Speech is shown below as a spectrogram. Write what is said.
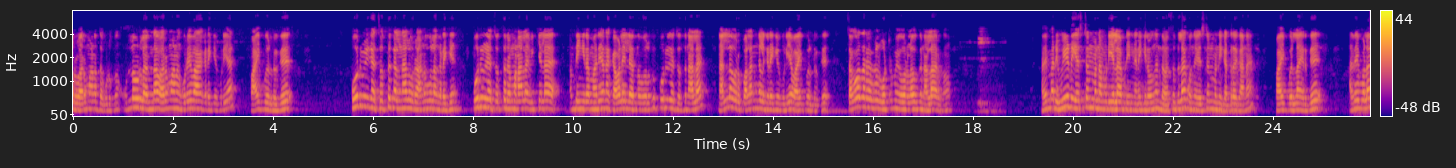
ஒரு வருமானத்தை கொடுக்கும். உள்ளூரில் இருந்தால் வருமானம் குறைவாக கிடைக்கக்கூடிய வாய்ப்புகள் இருக்குது பூர்வீக சொத்துக்கள்னால ஒரு அனுகூலம் கிடைக்கும். பூர்வீக சொத்து ரொம்ப நாளாக விற்கல அப்படிங்கிற மாதிரியான கவலையில் இருந்தவங்களுக்கு பூர்வீக சொத்துனால நல்ல ஒரு பலன்கள் கிடைக்கக்கூடிய வாய்ப்புகள் இருக்குது சகோதரர்கள் ஒற்றுமை ஓரளவுக்கு நல்லா இருக்கும். அதே மாதிரி வீடு எக்ஸ்டெண்ட் பண்ண முடியலை அப்படின்னு நினைக்கிறவங்க இந்த வருஷத்தில் கொஞ்சம் எக்ஸ்டெண்ட் பண்ணி கட்டுறதுக்கான வாய்ப்புகள்லாம் இருக்குது அதே போல்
